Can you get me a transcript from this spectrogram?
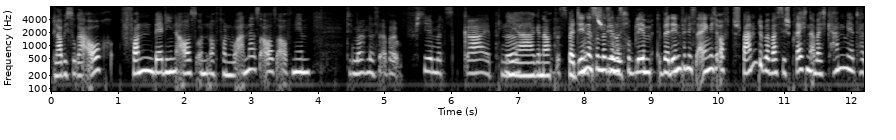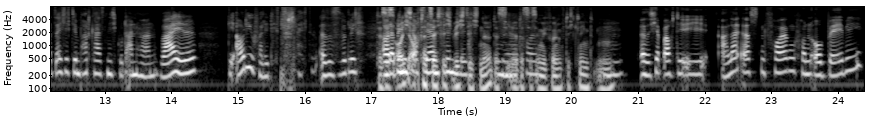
glaube ich, sogar auch von Berlin aus und noch von woanders aus aufnehmen. Die machen das aber viel mit Skype, ne? Ja, genau. Das bei denen ist so ein bisschen das Problem, bei denen finde ich es eigentlich oft spannend, über was sie sprechen, aber ich kann mir tatsächlich den Podcast nicht gut anhören, weil die Audioqualität so schlecht ist. Also es ist wirklich. Das ist da euch auch, auch tatsächlich wichtig, ne? Dass ja, ihr, dass es irgendwie vernünftig klingt. Mhm. mhm. Also ich habe auch die allerersten Folgen von Oh Baby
